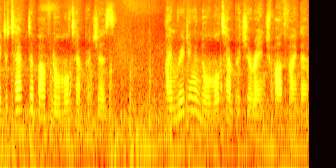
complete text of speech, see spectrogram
I detect above normal temperatures. I'm reading a normal temperature range, Pathfinder.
